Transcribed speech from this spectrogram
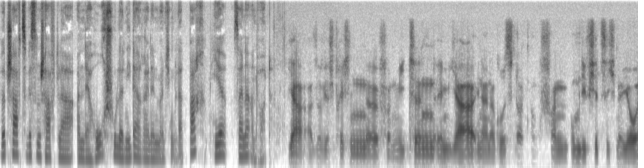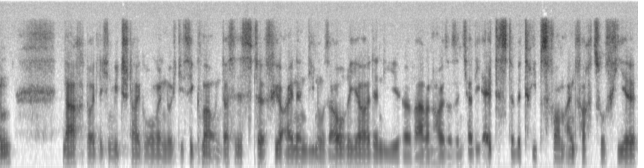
Wirtschaftswissenschaftler an der Hochschule Niederrhein in Mönchengladbach. Hier seine Antwort. Ja, also wir sprechen äh, von Mieten im Jahr in einer Größenordnung von um die 40 Millionen nach deutlichen Mietsteigerungen durch die Sigma. Und das ist äh, für einen Dinosaurier, denn die äh, Warenhäuser sind ja die älteste Betriebsform, einfach zu viel.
